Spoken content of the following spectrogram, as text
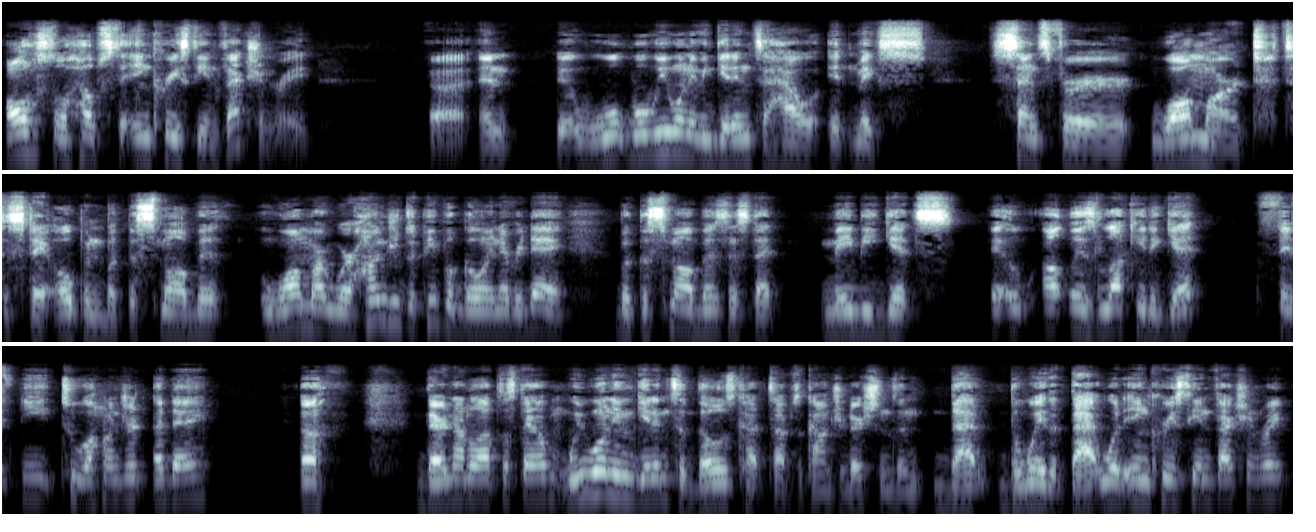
also helps to increase the infection rate. Uh, and it, well, we won't even get into how it makes sense for Walmart to stay open, but the small bit Walmart where hundreds of people go in every day, but the small business that maybe gets uh, is lucky to get 50 to 100 a day, uh, they're not allowed to stay open. We won't even get into those types of contradictions and that the way that that would increase the infection rate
